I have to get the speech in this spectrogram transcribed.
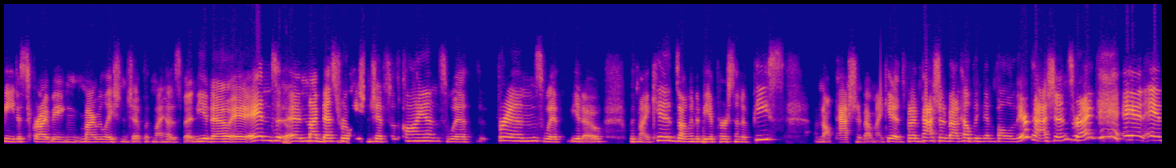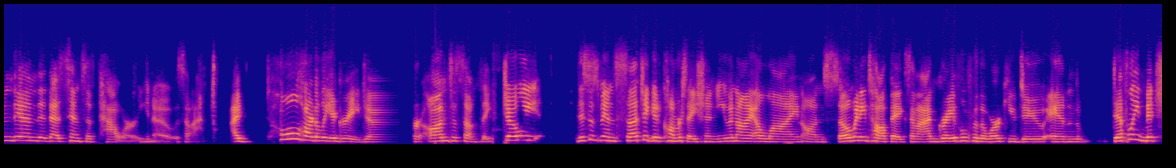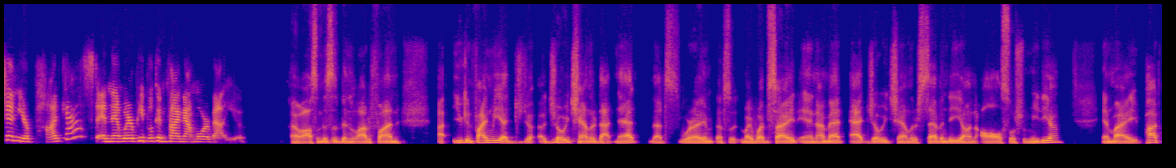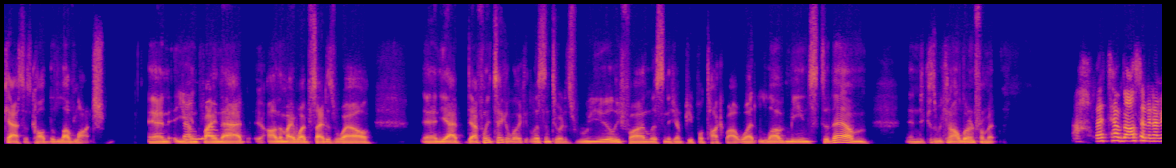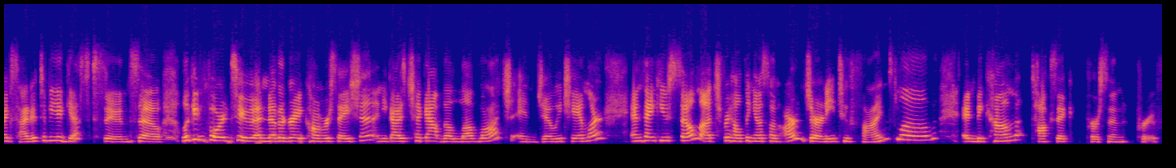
be describing my relationship with my husband, you know, and yeah. and my best relationships with clients, with friends, with, you know, with my kids. I'm going to be a person of peace. I'm not passionate about my kids, but I'm passionate about helping them follow their passions, right? And and then that sense of power, you know. So I, I wholeheartedly agree, Joe. We're on to something. Joey, this has been such a good conversation. You and I align on so many topics, and I'm grateful for the work you do. And definitely mention your podcast and then where people can find out more about you. Oh, awesome. This has been a lot of fun. Uh, you can find me at jo- uh, joeychandler.net. That's where I am. That's my website. And I'm at, at joeychandler70 on all social media. And my podcast is called The Love Launch. And you the can find that on my website as well and yeah, definitely take a look, listen to it. It's really fun. Listen to hear people talk about what love means to them, and because we can all learn from it. Oh, that sounds awesome. And I'm excited to be a guest soon. So, looking forward to another great conversation. And you guys check out the Love Launch and Joey Chandler. And thank you so much for helping us on our journey to find love and become toxic person proof.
